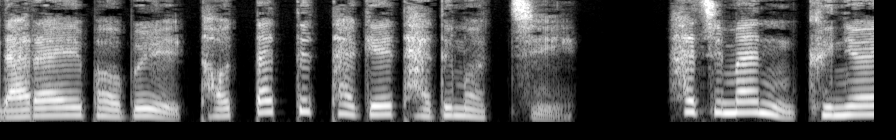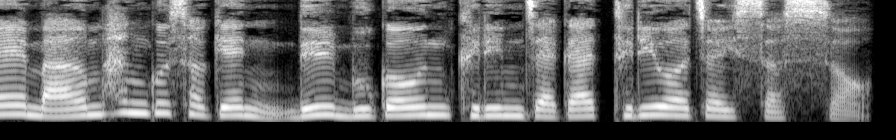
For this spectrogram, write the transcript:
나라의 법을 더 따뜻하게 다듬었지. 하지만 그녀의 마음 한구석엔 늘 무거운 그림자가 드리워져 있었소.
